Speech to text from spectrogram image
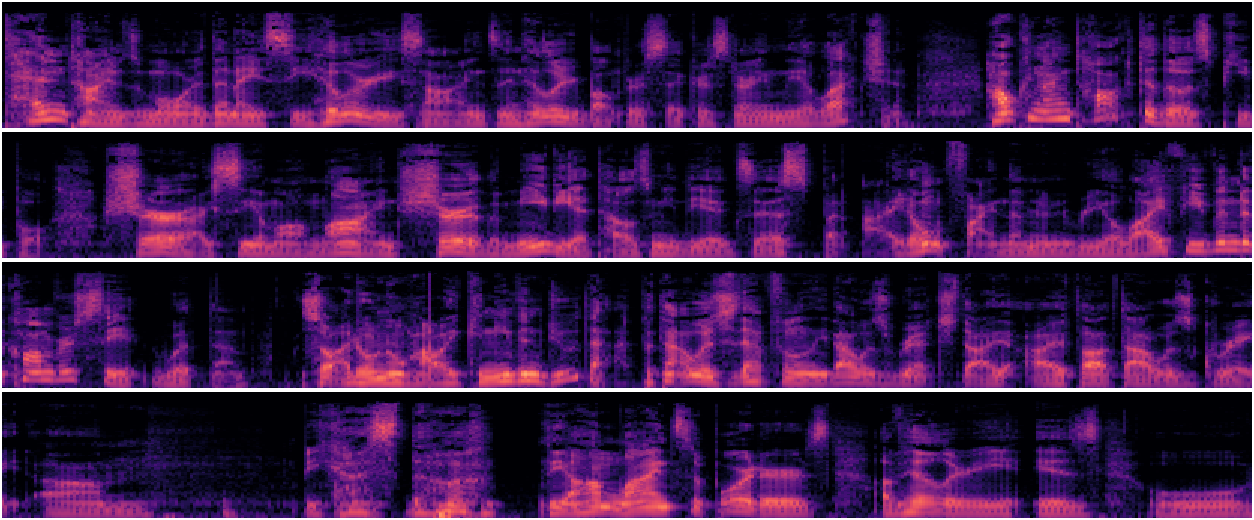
10 times more than I see Hillary signs and Hillary bumper stickers during the election. How can I talk to those people? Sure, I see them online. Sure, the media tells me they exist, but I don't find them in real life even to conversate with them. So I don't know how I can even do that. But that was definitely, that was rich. I, I thought that was great. Um, because the the online supporters of Hillary is w-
